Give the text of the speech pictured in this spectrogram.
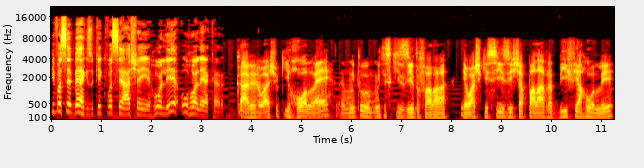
E você, Bergs, o que, que você acha aí? Rolê ou rolé, cara? Cara, eu acho que rolé é muito, muito esquisito falar. Eu acho que se existe a palavra bife a rolê,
